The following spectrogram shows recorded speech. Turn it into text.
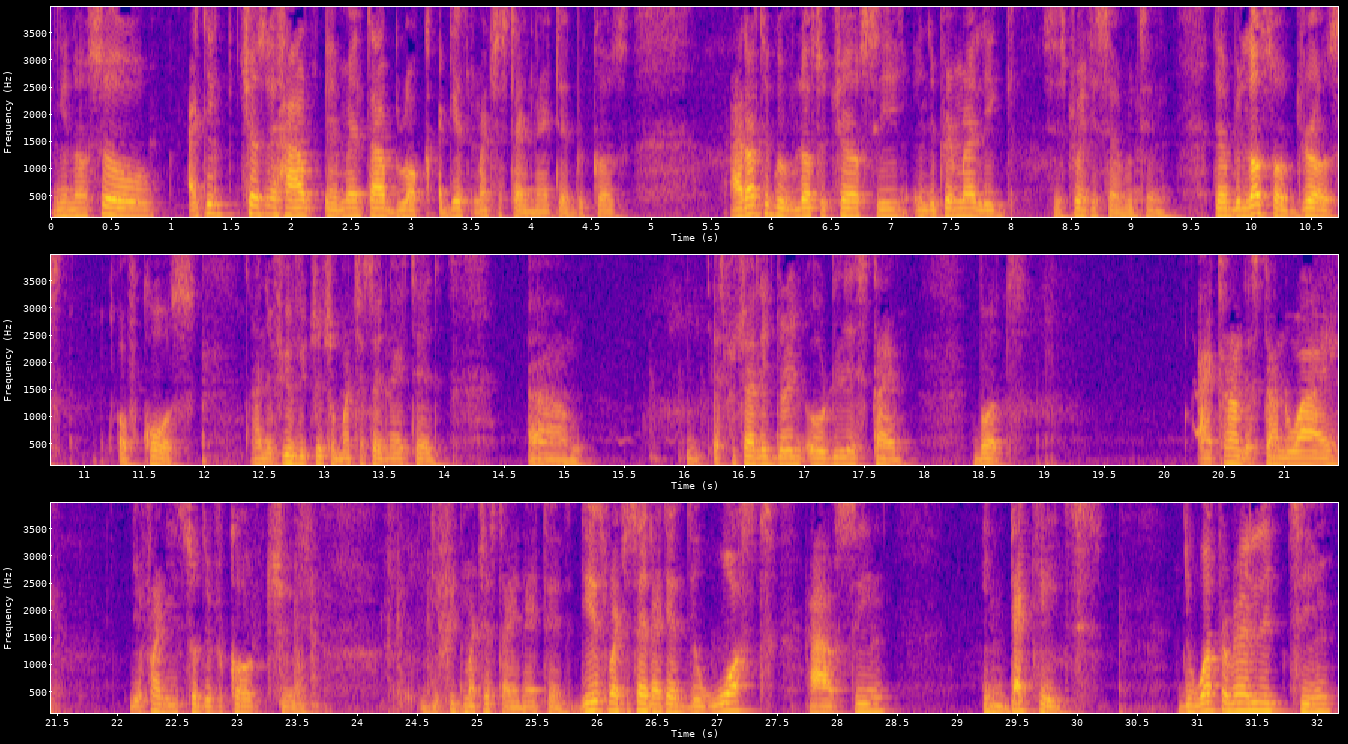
You know, so I think Chelsea have a mental block against Manchester United because I don't think we've lost to Chelsea in the Premier League since 2017. There will be lots of draws, of course, and a few victories for Manchester United, um, especially during Ole's time. But I can't understand why they find it so difficult to defeat Manchester United. This Manchester United is the worst I have seen in decades. The worst Premier League team.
